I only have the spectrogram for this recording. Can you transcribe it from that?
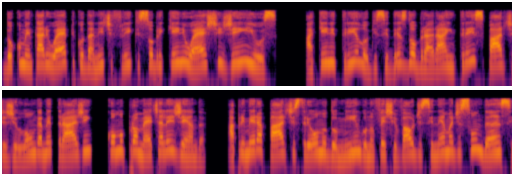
documentário épico da Netflix sobre Kanye West e Genius. A Kanye Trilogy se desdobrará em três partes de longa-metragem, como promete a legenda. A primeira parte estreou no domingo no Festival de Cinema de Sundance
